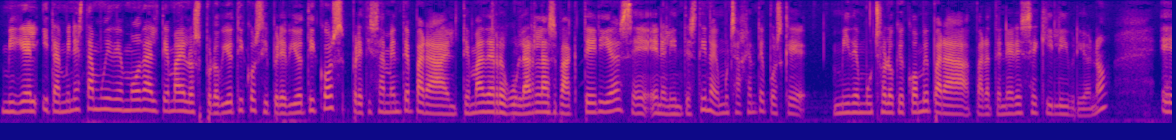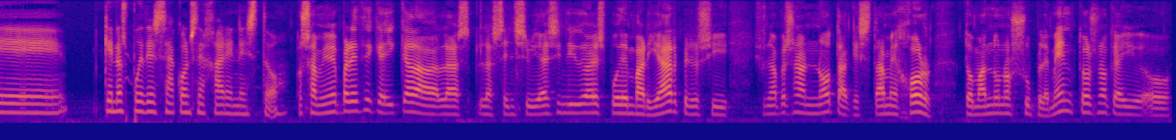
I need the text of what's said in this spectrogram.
Miguel, y también está muy de moda el tema de los probióticos y prebióticos, precisamente para el tema de regular las bacterias eh, en el intestino. Hay mucha gente pues que mide mucho lo que come para, para tener ese equilibrio, ¿no? Eh, ¿Qué nos puedes aconsejar en esto? O sea, a mí me parece que ahí cada las, las sensibilidades individuales pueden variar, pero si, Si una persona nota que está mejor tomando unos suplementos, ¿no? Que hay, o,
